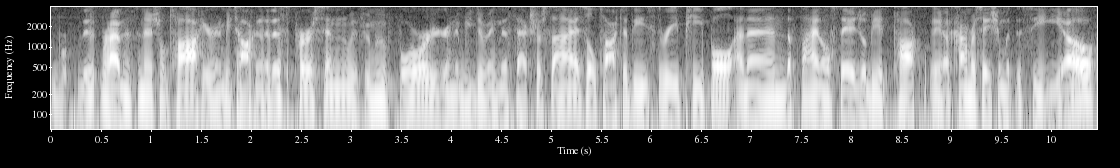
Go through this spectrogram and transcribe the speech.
we're having this initial talk. You're going to be talking to this person. If we move forward, you're going to be doing this exercise. You'll talk to these three people, and then the final stage will be a talk, you know, a conversation with the CEO,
